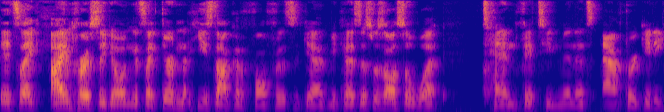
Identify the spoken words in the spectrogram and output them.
it's like I'm personally going. It's like they're he's not gonna fall for this again because this was also what 10, 15 minutes after getting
